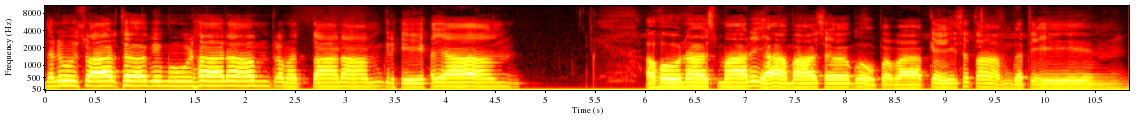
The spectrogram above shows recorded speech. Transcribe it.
ननु स्वार्थविमूढानां प्रमत्तानां गृहे हयाम्। अहो न स्मारयामास गोपवाक्यै सतां गतिः।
